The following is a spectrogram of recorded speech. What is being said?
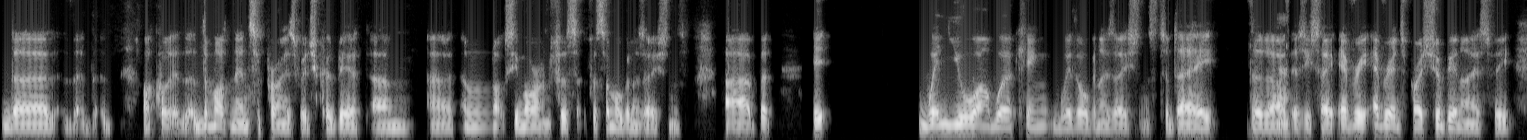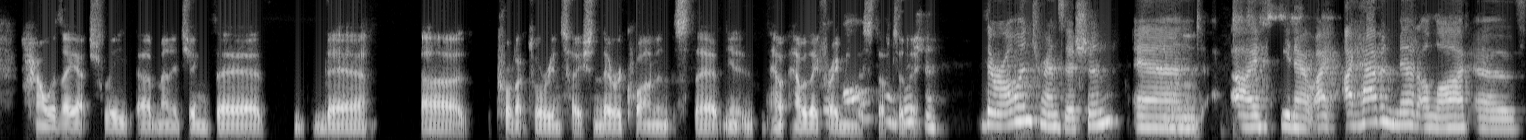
the, the, the, I'll call it the, the, modern enterprise, which could be a, um, uh, an oxymoron for for some organisations, uh, but it when you are working with organisations today that are, as you say, every every enterprise should be an ISV. How are they actually uh, managing their their uh, product orientation, their requirements, their you know how how are they framing this stuff today? They're all in transition, and I you know I I haven't met a lot of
